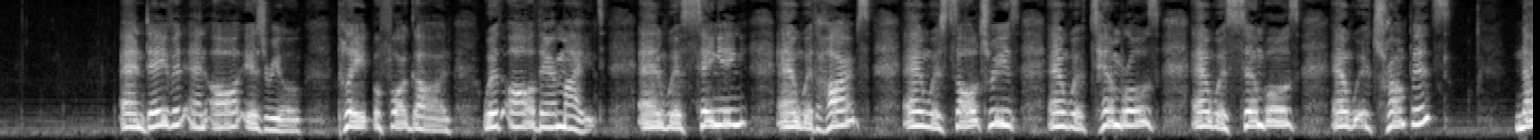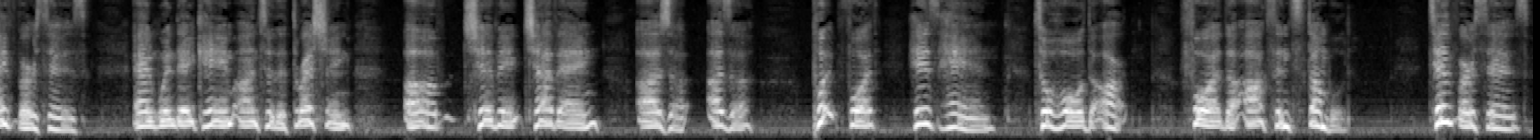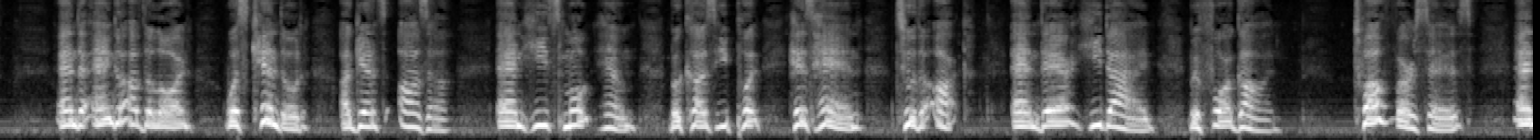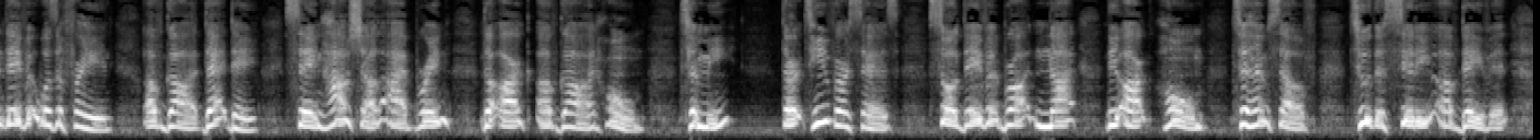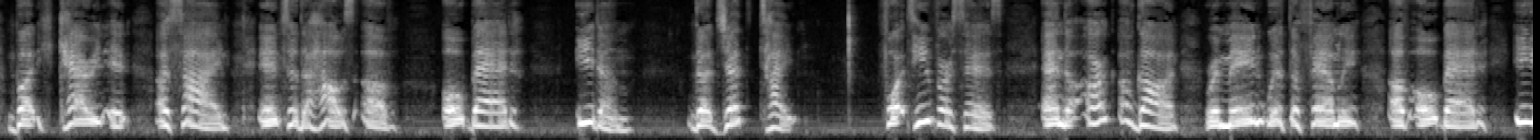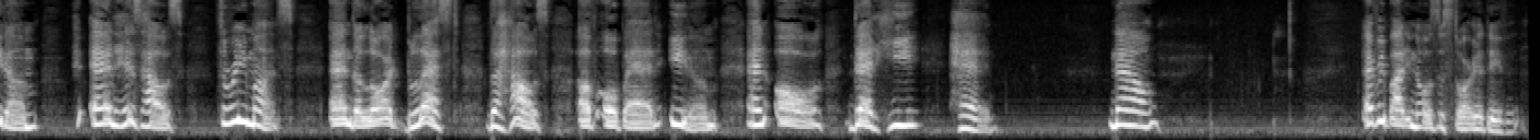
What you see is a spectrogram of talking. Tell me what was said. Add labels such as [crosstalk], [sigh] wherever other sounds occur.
And David and all Israel played before God with all their might, and with singing, and with harps, and with psalteries, and with timbrels, and with cymbals, and with trumpets. Ninth verse says, And when they came unto the threshing of Chavang, Uzzah, Uzzah put forth his hand to hold the ark, for the oxen stumbled. Tenth verse says, and the anger of the Lord was kindled against Uzzah, and he smote him because he put his hand to the ark, and there he died before God. Twelfth verse says, And David was afraid of God that day, saying, How shall I bring the ark of God home to me? 13 verse says, So David brought not the ark home to himself, to the city of David, but he carried it aside into the house of Obed Edom, the Gittite. 14 verse says, And the ark of God remained with the family of Obed Edom and his house three months. And the Lord blessed the house of Obed Edom and all that he had. Now, Everybody knows the story of David.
